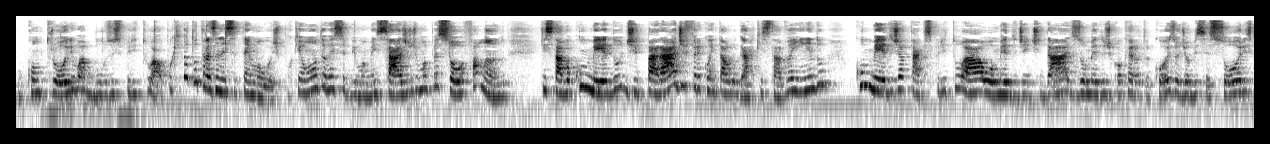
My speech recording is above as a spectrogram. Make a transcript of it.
O controle e o abuso espiritual. Por que eu tô trazendo esse tema hoje? Porque ontem eu recebi uma mensagem de uma pessoa falando que estava com medo de parar de frequentar o lugar que estava indo, com medo de ataque espiritual, ou medo de entidades, ou medo de qualquer outra coisa, ou de obsessores,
